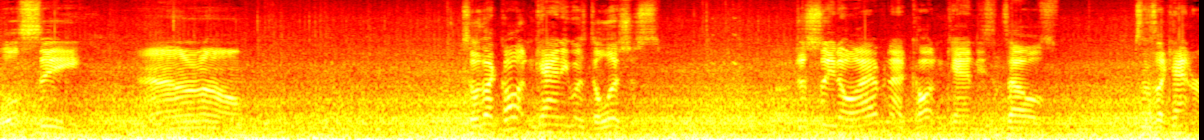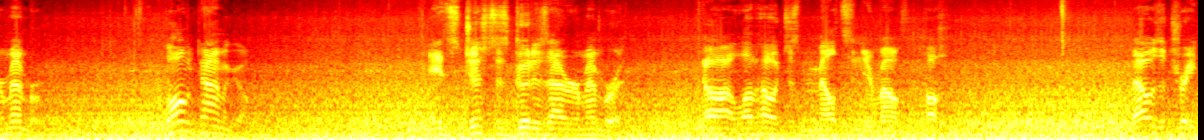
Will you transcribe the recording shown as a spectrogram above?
We'll see. I don't know. So that cotton candy was delicious. Just so you know, I haven't had cotton candy since I was since I can't remember. Long time ago. It's just as good as I remember it. Oh, I love how it just melts in your mouth. Oh. That was a treat.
